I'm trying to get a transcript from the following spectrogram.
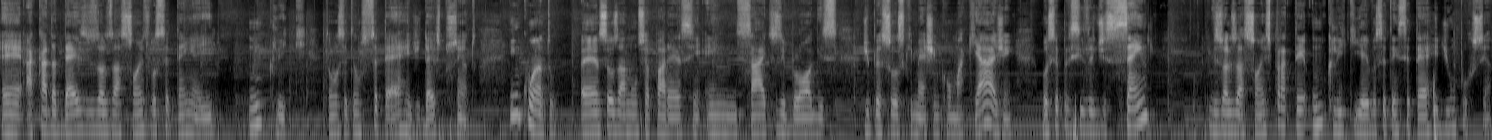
é, a cada 10 visualizações você tem aí um clique. Então você tem um CTR de 10%. Enquanto é, seus anúncios aparecem em sites e blogs de pessoas que mexem com maquiagem, você precisa de 100 visualizações para ter um clique e aí você tem CTR de 1%.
